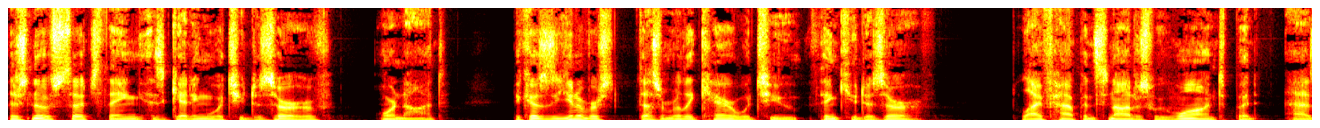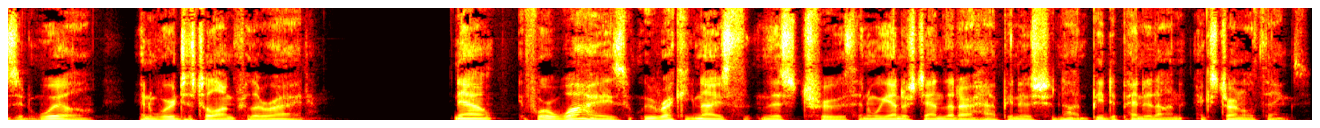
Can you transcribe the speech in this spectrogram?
There's no such thing as getting what you deserve or not, because the universe doesn't really care what you think you deserve. Life happens not as we want, but as it will, and we're just along for the ride. Now, if we're wise, we recognize this truth and we understand that our happiness should not be dependent on external things.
